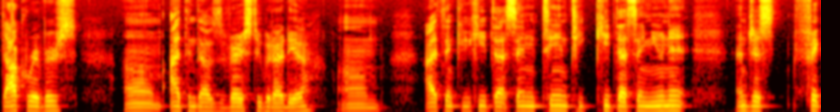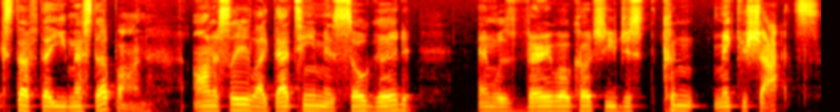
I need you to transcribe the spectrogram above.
Doc Rivers. Um, I think that was a very stupid idea. Um, I think you keep that same team, keep that same unit, and just fix stuff that you messed up on. Honestly, like that team is so good and was very well coached. You just couldn't make your shots,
